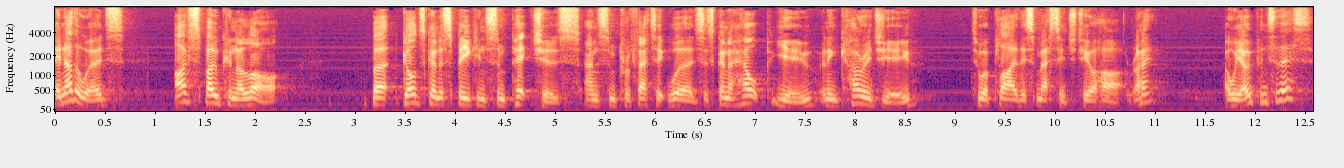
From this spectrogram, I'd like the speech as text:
In other words, I've spoken a lot, but God's going to speak in some pictures and some prophetic words that's going to help you and encourage you to apply this message to your heart, right? Are we open to this?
